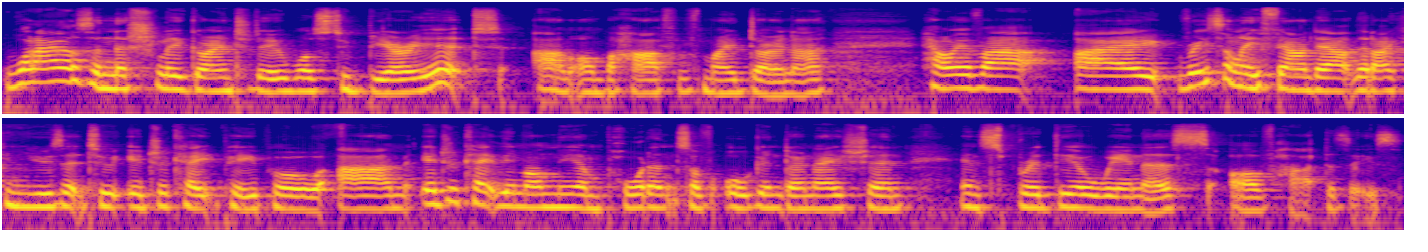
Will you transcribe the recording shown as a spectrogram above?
What I was initially going to do was to bury it um, on behalf of my donor. However, I recently found out that I can use it to educate people, um, educate them on the importance of organ donation and spread the awareness of heart disease.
